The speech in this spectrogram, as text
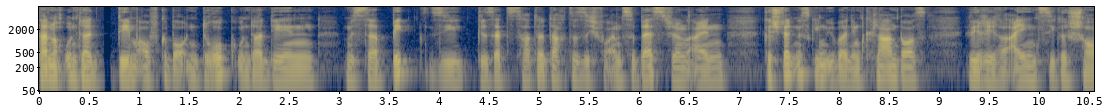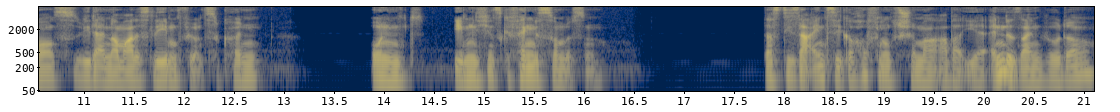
dann noch unter dem aufgebauten Druck, unter den Mr. Big sie gesetzt hatte, dachte sich vor allem Sebastian, ein Geständnis gegenüber dem Clanboss wäre ihre einzige Chance, wieder ein normales Leben führen zu können und eben nicht ins Gefängnis zu müssen. Dass dieser einzige Hoffnungsschimmer aber ihr Ende sein würde,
